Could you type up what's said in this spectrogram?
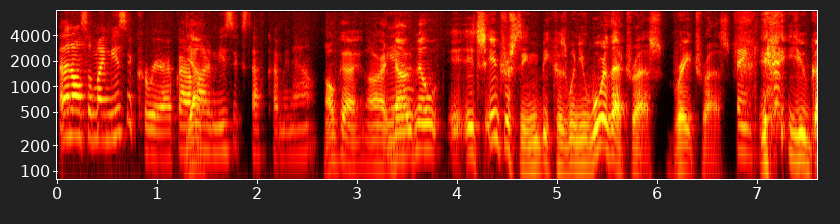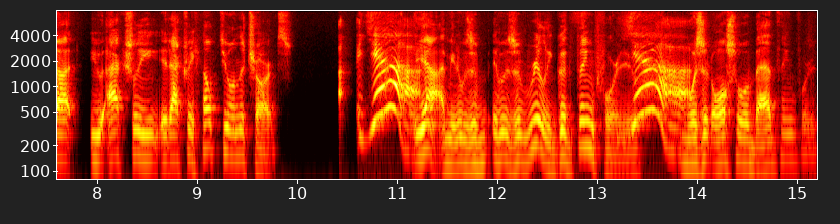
then also my music career. I've got Yeah. a lot of music stuff coming out. Okay. All right. Now, Yeah. now it's interesting because when you wore that dress, great dress. Thank you. You got you actually it actually helped you on the charts. Uh, yeah. Yeah. I mean, it was a it was a really good thing for you. Yeah. Was it also a bad thing for you?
